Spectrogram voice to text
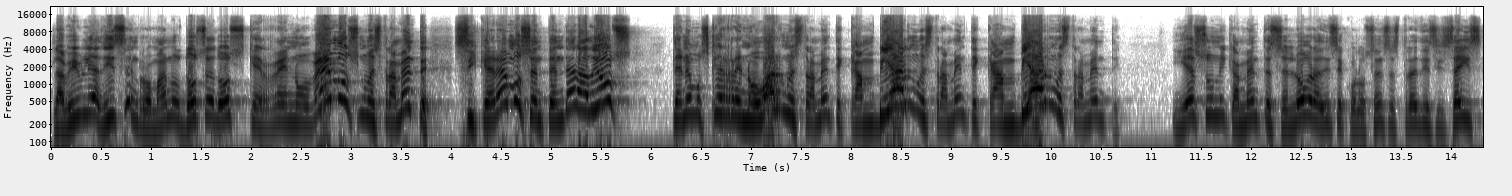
la Biblia dice en Romanos 12:2 que renovemos nuestra mente. Si queremos entender a Dios, tenemos que renovar nuestra mente, cambiar nuestra mente, cambiar nuestra mente. Y eso únicamente se logra, dice Colosenses 3:16,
